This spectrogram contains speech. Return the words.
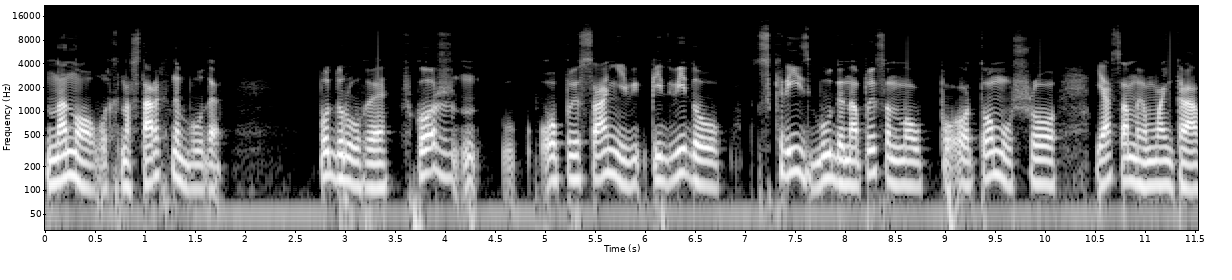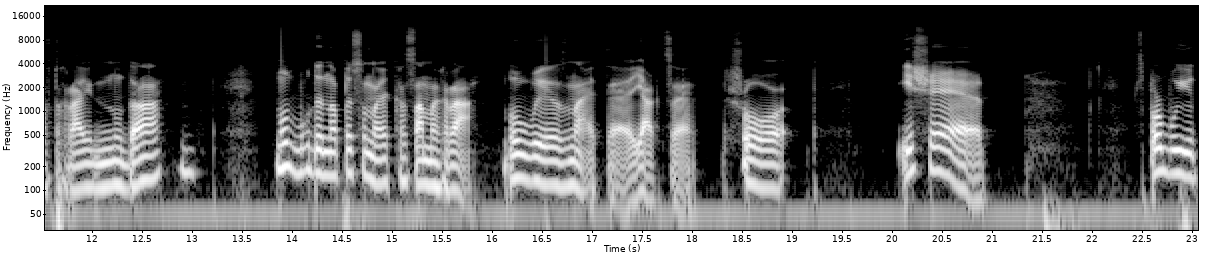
На нових, на старих не буде. По-друге, в кожному описанні під відео скрізь буде написано по тому, що я саме в Майнкрафт граю. Ну да. Ну, буде написано, яка саме гра. Ну, ви знаєте, як це. Що. І ще. Спробую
